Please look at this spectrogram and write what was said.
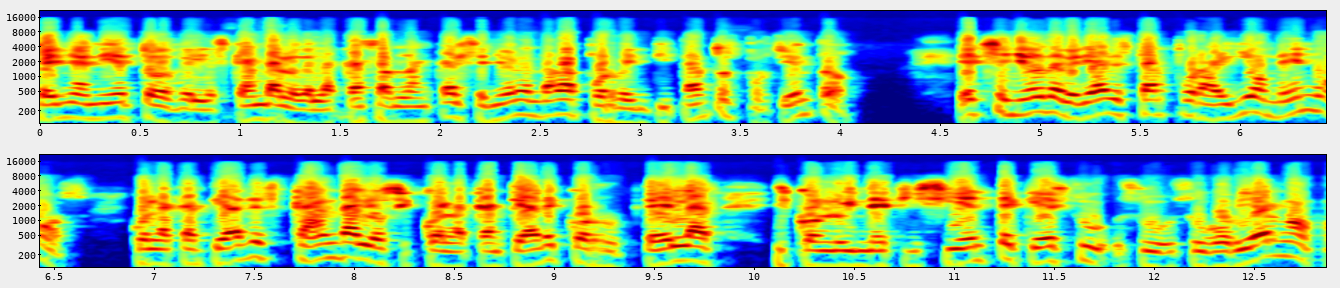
Peña Nieto, del escándalo de la Casa Blanca, el señor andaba por veintitantos por ciento. El señor debería de estar por ahí o menos con la cantidad de escándalos y con la cantidad de corruptelas y con lo ineficiente que es su, su, gobierno.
